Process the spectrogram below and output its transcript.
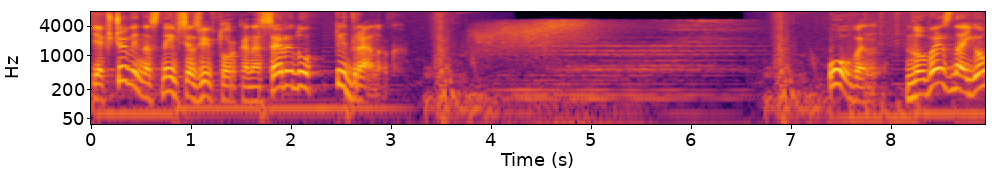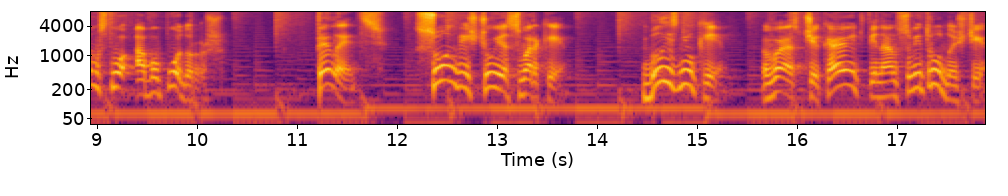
якщо він наснився з вівторка на середу під ранок. Овен нове знайомство або подорож. Телець. Сон віщує сварки. Близнюки. Вас чекають фінансові труднощі.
